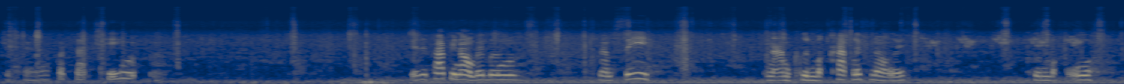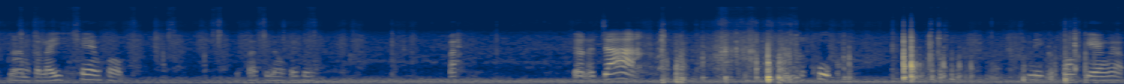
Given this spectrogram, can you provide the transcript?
เก็บไปแล้วิ้ง เดี๋ยวจะพาพี่น้องไปเบิงน้ำซี่น้ำคืนบักคักเลยพี่น้องเลยคืนบักอูน้ำกระไหลแห้งพร้อมพาพี่น้องไปเบิงไปเดี๋ยวละจ้ากระคุนี่กระเพาะแกงแล้ว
